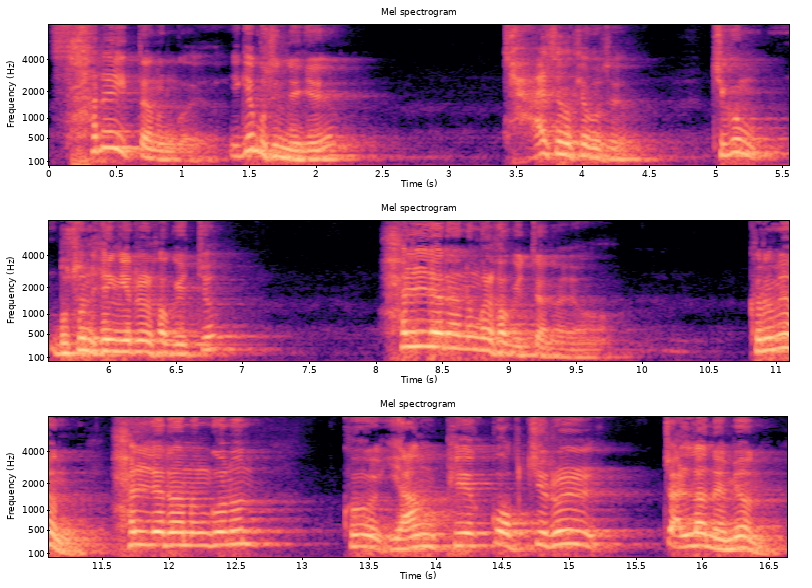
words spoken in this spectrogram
살에 있다는 거예요. 이게 무슨 얘기예요? 잘 생각해 보세요. 지금 무슨 행위를 하고 있죠? 할례라는 걸 하고 있잖아요. 그러면 할례라는 거는 그 양피의 껍질을 잘라내면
